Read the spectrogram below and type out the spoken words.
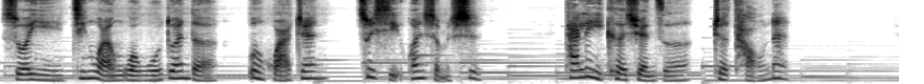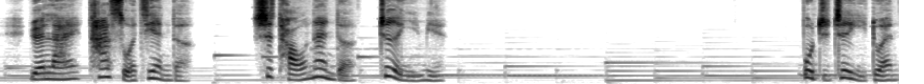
所以今晚我无端地问华瞻最喜欢什么事，他立刻选择这逃难。原来他所见的是逃难的这一面。不止这一端，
